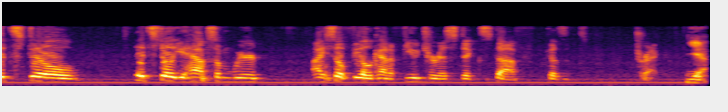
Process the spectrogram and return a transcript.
it's still it's still you have some weird. I still feel kind of futuristic stuff because it's Trek Yeah,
